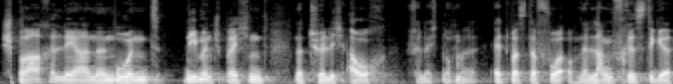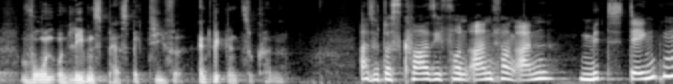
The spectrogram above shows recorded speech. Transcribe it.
Sprache lernen und dementsprechend natürlich auch vielleicht noch mal etwas davor auch eine langfristige Wohn- und Lebensperspektive entwickeln zu können. Also das quasi von Anfang an mitdenken,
